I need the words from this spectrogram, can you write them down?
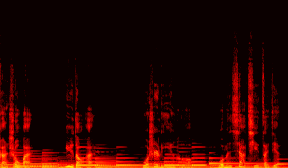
感受爱。遇到爱，我是李银河，我们下期再见。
